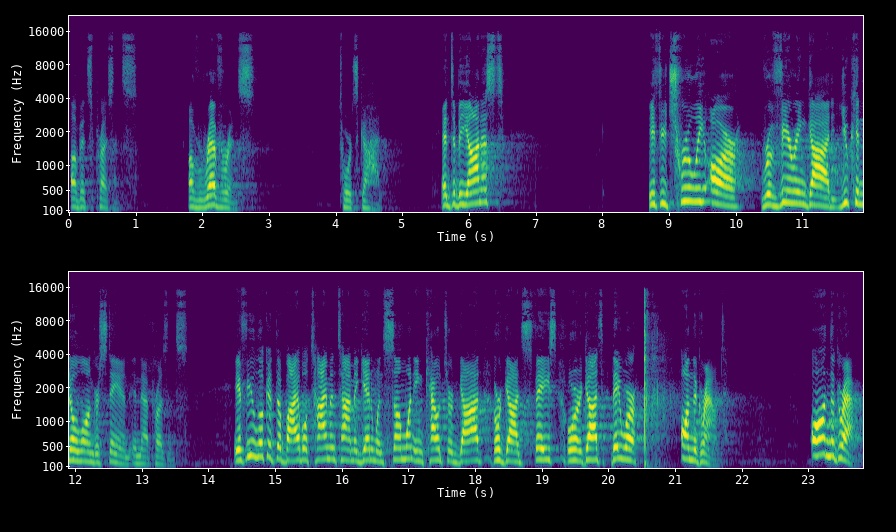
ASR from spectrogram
of its presence, of reverence towards God. And to be honest, if you truly are revering God, you can no longer stand in that presence. If you look at the Bible time and time again, when someone encountered God or God's face or God's, they were on the ground. On the ground.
